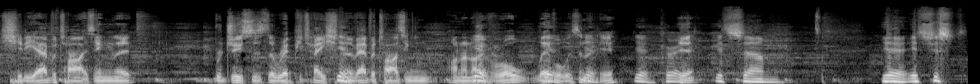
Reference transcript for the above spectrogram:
shitty advertising that reduces the reputation Yeah. of advertising on an Yeah. overall level, Yeah, isn't it? Yeah. Yeah, correct. Yeah. It's um, yeah, it's just.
